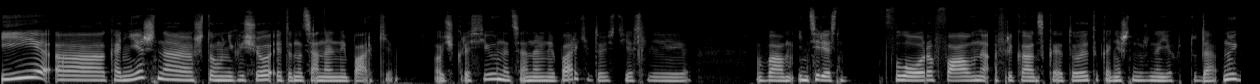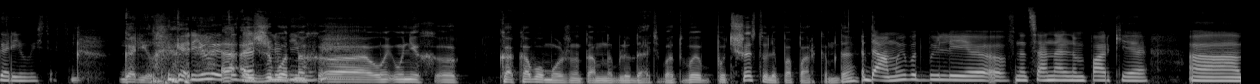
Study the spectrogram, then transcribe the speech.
И, а, конечно, что у них еще это национальные парки. Очень красивые национальные парки. То есть, если вам интересно флора, фауна африканская, то это, конечно, нужно ехать туда. Ну и гориллы, естественно. Гориллы. Гориллы это А из животных а, у, них э, кого можно там наблюдать? Вот вы путешествовали по паркам, да? Да, мы вот были в национальном парке а,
